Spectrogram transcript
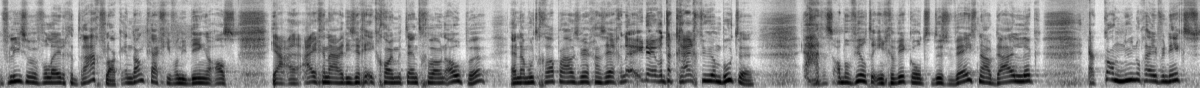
verliezen we volledig draagvlak. En dan krijg je van die dingen als ja, eigenaren die zeggen: Ik gooi mijn tent gewoon open. En dan moet Grapperhaus weer gaan zeggen: Nee, nee, want dan krijgt u een boete. Ja, dat is allemaal veel te ingewikkeld. Dus wees nou duidelijk: er kan nu nog even niks.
